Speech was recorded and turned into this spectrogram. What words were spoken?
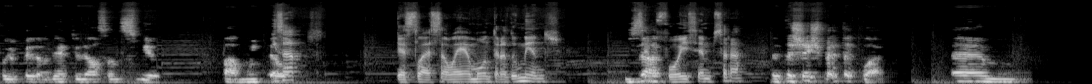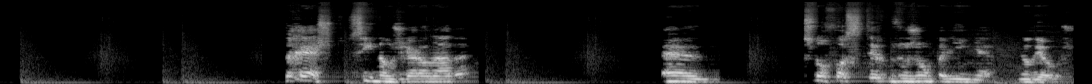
foi o Pedro Neto e o Nelson de Semedo. Pá, muito Exato. E a seleção é a montra do Mendes. Exato. Sempre foi e sempre será. Portanto, achei espetacular. Um... De resto, sim, não jogaram nada. Um... Se não fosse termos o João Palhinha, meu Deus.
